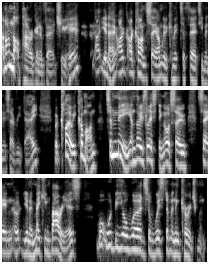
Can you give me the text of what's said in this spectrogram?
And I'm not a paragon of virtue here. I, you know, I, I, can't say I'm going to commit to 30 minutes every day. But Chloe, come on, to me and those listening, also saying, uh, you know, making barriers, what would be your words of wisdom and encouragement?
